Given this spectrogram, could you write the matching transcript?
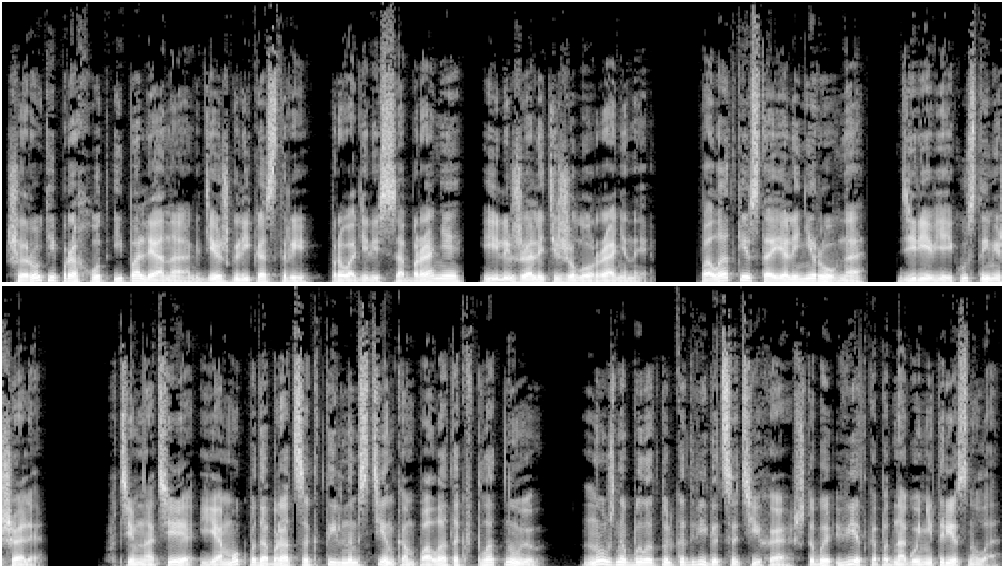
широкий проход и поляна, где жгли костры, проводились собрания и лежали тяжело раненые. Палатки стояли неровно, деревья и кусты мешали. В темноте я мог подобраться к тыльным стенкам палаток вплотную. Нужно было только двигаться тихо, чтобы ветка под ногой не треснула.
